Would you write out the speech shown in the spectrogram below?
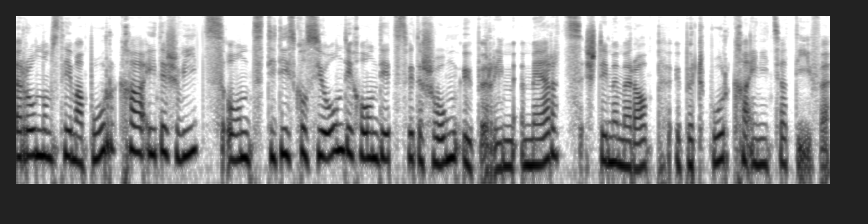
rund um das Thema Burka in der Schweiz und die Diskussion die kommt jetzt wieder Schwung über. Im März stimmen wir ab über die Burka-Initiative.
